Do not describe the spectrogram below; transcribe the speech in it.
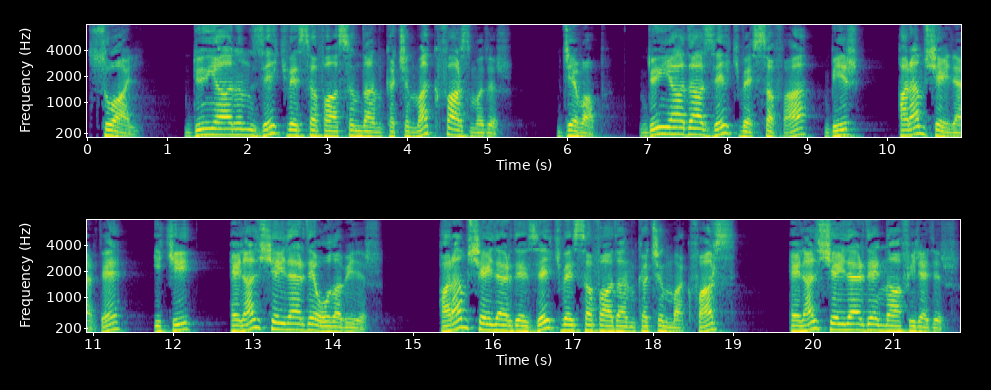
Sual Dünyanın zevk ve safasından kaçınmak farz mıdır? Cevap Dünyada zevk ve safa bir, haram şeylerde, iki, helal şeylerde olabilir. Haram şeylerde zevk ve safadan kaçınmak farz, helal şeylerde nafiledir.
